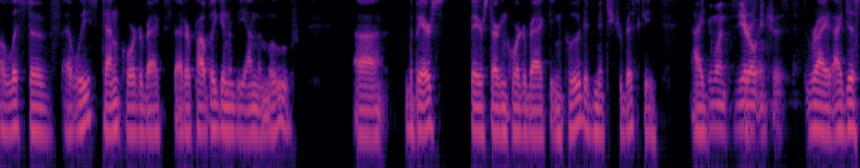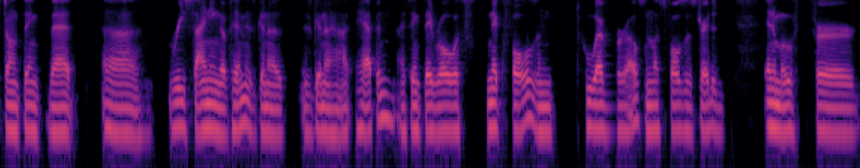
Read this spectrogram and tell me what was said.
a list of at least 10 quarterbacks that are probably going to be on the move. Uh, the Bears, Bears starting quarterback included Mitch Trubisky. I he wants zero just, interest. Right. I just don't think that uh, re-signing of him is gonna is gonna ha- happen. I think they roll with Nick Foles and whoever else, unless Foles is traded in a move for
